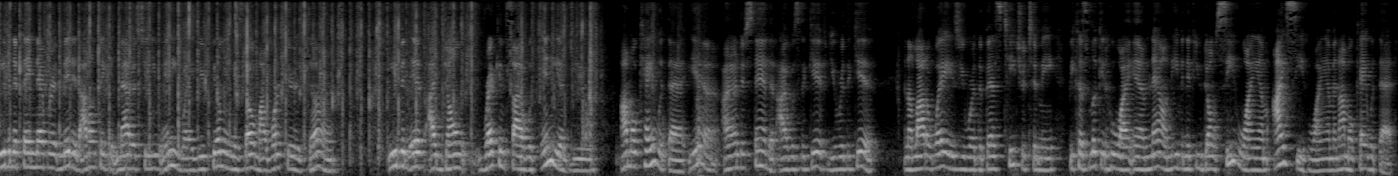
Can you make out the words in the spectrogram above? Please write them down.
even if they never admit it. I don't think it matters to you anyway. You're feeling as though my work here is done. Even if I don't reconcile with any of you, I'm okay with that. Yeah, I understand that I was the gift. You were the gift in a lot of ways, you were the best teacher to me because look at who I am now. And even if you don't see who I am, I see who I am and I'm okay with that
